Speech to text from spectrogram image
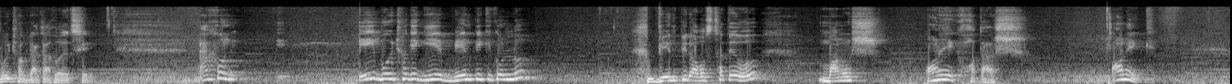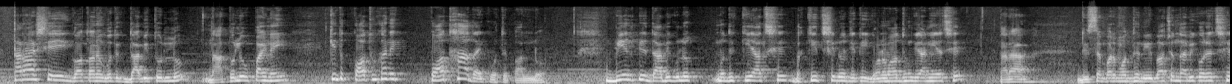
বৈঠক ডাকা হয়েছে। এখন এই বৈঠকে গিয়ে বিএনপি কী করল? বিএনপির অবস্থাতেও মানুষ অনেক হতাশ। অনেক। তারা সেই গতানুগতিক দাবি তুললো, না তুলে উপায় নেই, কিন্তু কতখানি কথা আদায় করতে পারল? বিএনপির দাবিগুলোর মধ্যে কি আছে বা কী ছিল যেটি গণমাধ্যমকে জানিয়েছে? তারা ডিসেম্বরের মধ্যে নির্বাচন দাবি করেছে।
